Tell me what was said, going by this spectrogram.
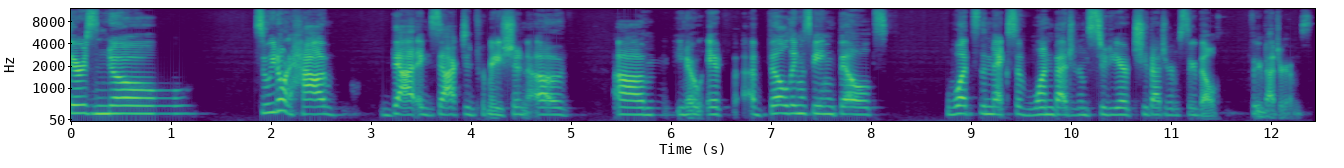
there's no, so we don't have that exact information of, um, you know, if a building is being built, what's the mix of one bedroom studio, two bedrooms, three built, three bedrooms.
